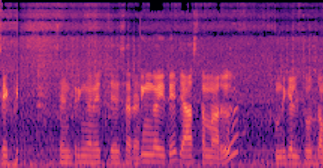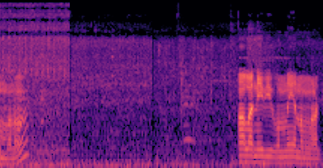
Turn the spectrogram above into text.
సెక్కి సెంటరింగ్ అనేది చేశారు సెంటరింగ్ అయితే చేస్తున్నారు. ముందుకెళ్ళి చూద్దాం మనం. అనేవి ఉన్నాయి అన్నమాట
